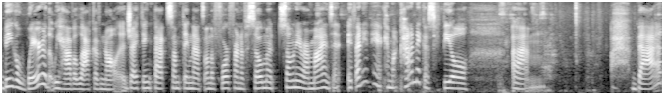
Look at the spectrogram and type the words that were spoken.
being aware that we have a lack of knowledge. I think that's something that's on the forefront of so much, so many of our minds. And if anything, it can kind of make us feel, um, bad,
